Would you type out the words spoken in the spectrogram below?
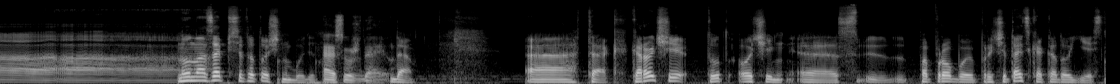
А, Ну, на записи это точно будет. Осуждаю. Да. А, так, короче, тут очень э, с, попробую прочитать, как оно есть.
